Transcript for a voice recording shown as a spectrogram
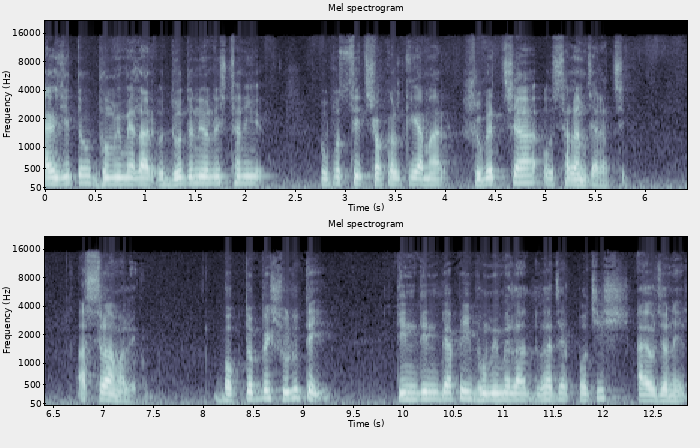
আয়োজিত ভূমি মেলার উদ্বোধনী অনুষ্ঠানে উপস্থিত সকলকে আমার শুভেচ্ছা ও সালাম জানাচ্ছি। আসসালামু আলাইকুম। বক্তব্যের শুরুতেই তিন দিনব্যাপী ভূমি মেলা দু হাজার পঁচিশ আয়োজনের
